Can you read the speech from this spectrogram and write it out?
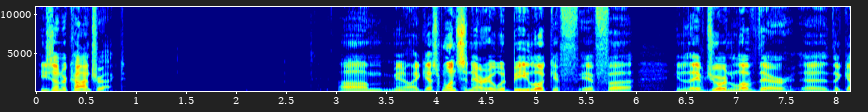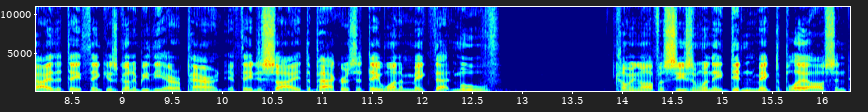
He's under contract. Um, you know, I guess one scenario would be: look, if if uh, you know they have Jordan Love there, uh, the guy that they think is going to be the heir apparent. If they decide the Packers that they want to make that move, coming off a season when they didn't make the playoffs and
